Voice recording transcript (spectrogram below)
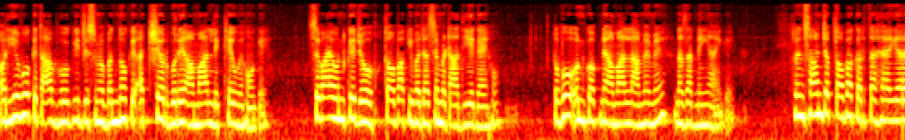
اور یہ وہ کتاب ہوگی جس میں بندوں کے اچھے اور برے اعمال لکھے ہوئے ہوں گے۔ سوائے ان کے جو توبہ کی وجہ سے مٹا دیے گئے ہوں۔ تو وہ ان کو اپنے امال نامے میں نظر نہیں آئیں گے۔ تو انسان جب توبہ کرتا ہے یا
